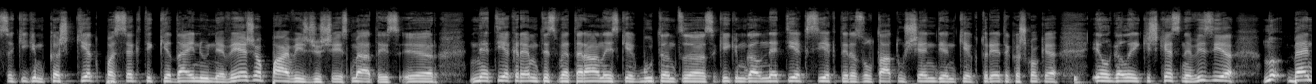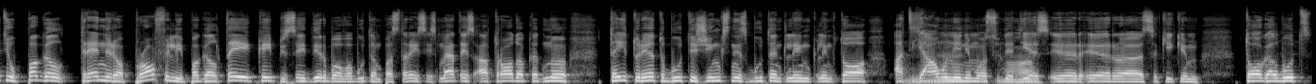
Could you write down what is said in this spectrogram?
sakykime, kažkiek pasiekti kėdainių nevėžio pavyzdžių šiais metais ir ne tiek remtis veteranais, kiek būtent, sakykime, gal ne tiek siekti rezultatų šiandien, kiek turėti kažkokią ilgalaikiškesnę viziją, nu, bent jau pagal trenerio profilį, pagal tai, kaip jisai dirbo va būtent pastaraisiais metais, atrodo, kad, nu, tai turėtų būti žingsnis būtent link, link to atjauninimo mhm. sudėties ir, ir sakykime, to galbūt,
